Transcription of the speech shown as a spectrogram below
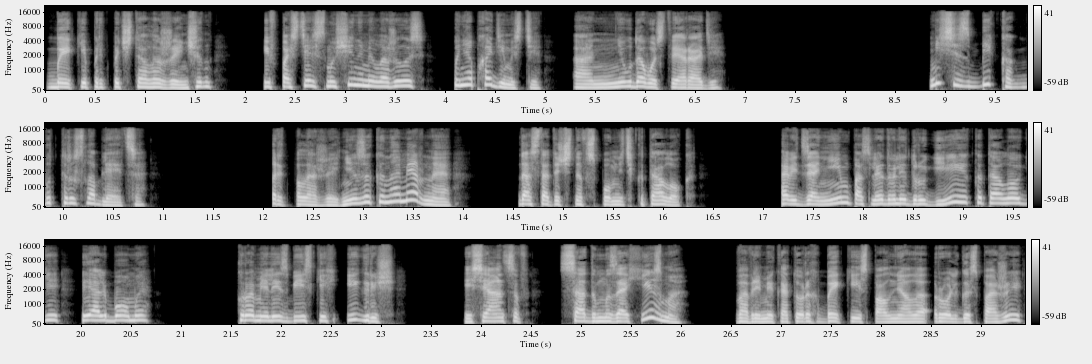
Бекки предпочитала женщин и в постель с мужчинами ложилась по необходимости, а не удовольствия ради? Миссис Би как будто расслабляется. Предположение закономерное. Достаточно вспомнить каталог. А ведь за ним последовали другие каталоги и альбомы. Кроме лесбийских игрищ и сеансов садомазохизма, во время которых Бекки исполняла роль госпожи,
